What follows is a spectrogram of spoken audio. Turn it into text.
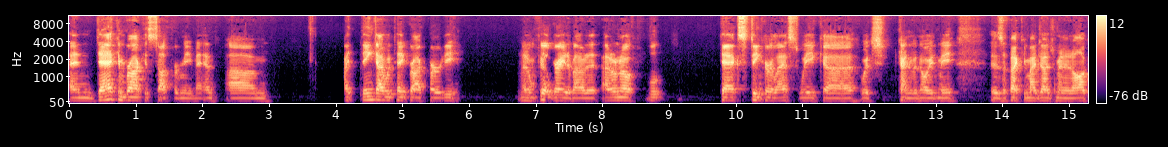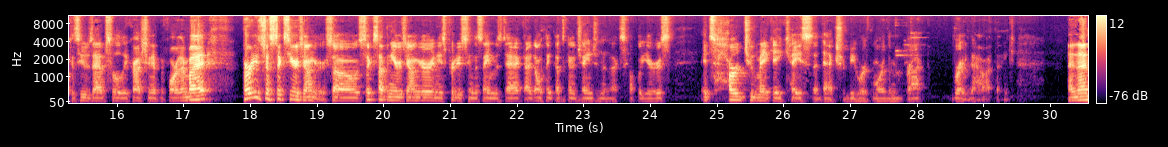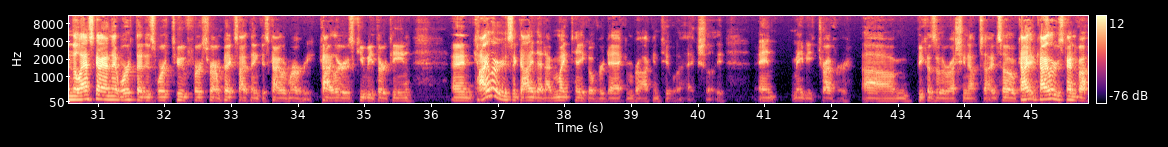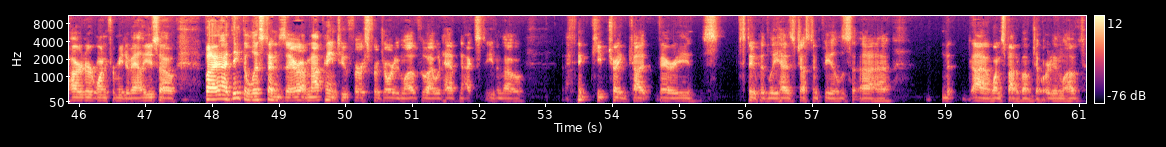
And Dak and Brock is tough for me, man. Um, I think I would take Brock Purdy. I don't feel great about it. I don't know if Dak stinker last week, uh, which kind of annoyed me, is affecting my judgment at all because he was absolutely crushing it before then. But Purdy's just six years younger, so six, seven years younger, and he's producing the same as Dak. I don't think that's going to change in the next couple years. It's hard to make a case that Dak should be worth more than Brock right now, I think. And then the last guy on that worth that is worth two first round picks, I think, is Kyler Murray. Kyler is QB 13. And Kyler is a guy that I might take over Dak and Brock and Tua, actually, and maybe Trevor um, because of the rushing upside. So Ky- Kyler is kind of a harder one for me to value. So, but I, I, think the list ends there. I'm not paying two first for Jordan Love, who I would have next, even though keep trade cut very stupidly has Justin Fields uh, uh, one spot above Jordan Love.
